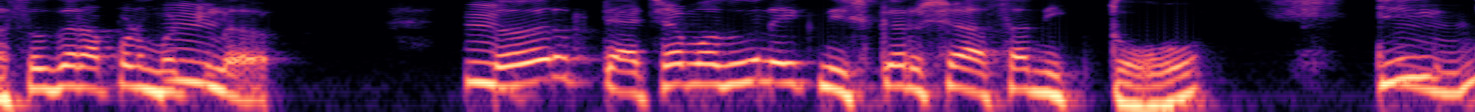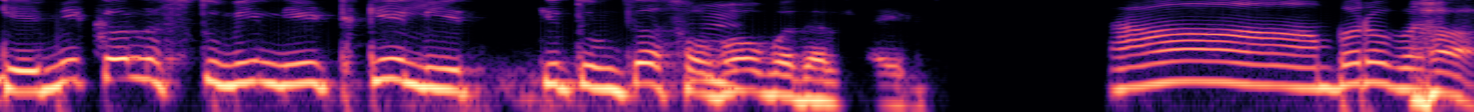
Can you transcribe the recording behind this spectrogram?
असं जर आपण म्हटलं तर त्याच्यामधून एक निष्कर्ष असा निघतो की केमिकल्स तुम्ही नीट केलीत की तुमचा स्वभाव बदलता येईल. बरोबर. हा.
